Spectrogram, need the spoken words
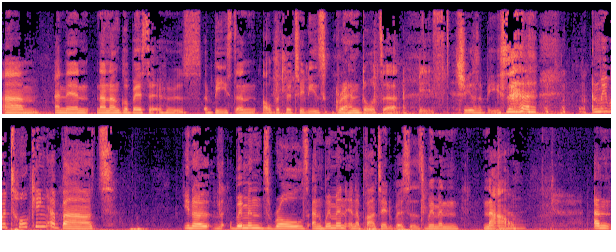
Um, and then Nanango Bese, who's a beast, and Albert Lutuli's granddaughter. Beast. She is a beast. and we were talking about, you know, women's roles and women in apartheid versus women now. And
